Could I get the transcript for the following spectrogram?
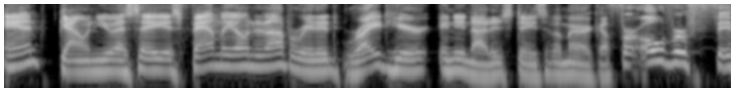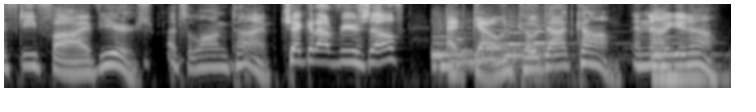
And Gowan USA is family owned and operated right here in the United States of America for over 55 years. That's a long time. Check it out for yourself at gowanco.com. And now you know.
